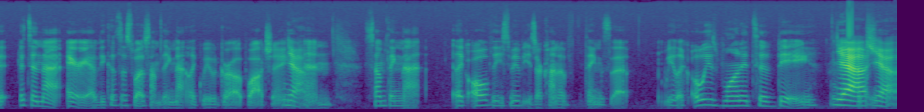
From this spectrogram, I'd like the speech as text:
it it's in that area because this was something that like we would grow up watching. Yeah. And something that like all of these movies are kind of things that we like always wanted to be. Yeah, yeah.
